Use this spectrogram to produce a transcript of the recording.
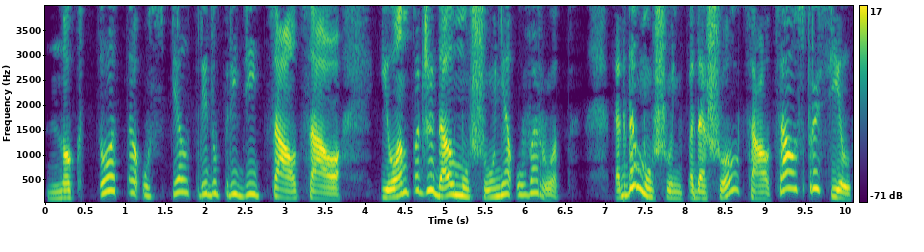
Но кто-то успел предупредить Цао-Цао, и он поджидал Мушуня у ворот. Когда Мушунь подошел, Цао-Цао спросил,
